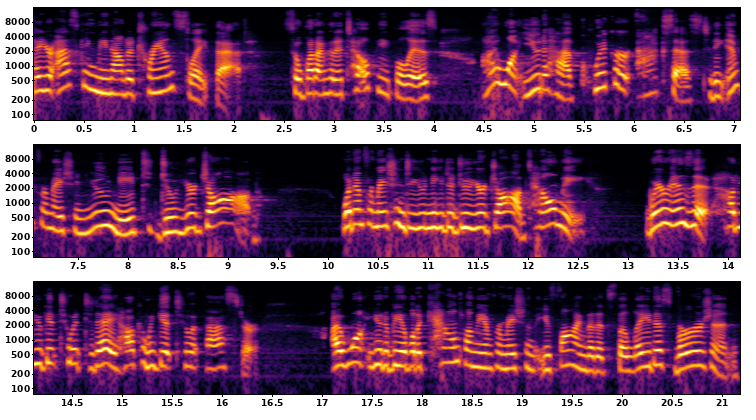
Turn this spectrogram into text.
Okay, you're asking me now to translate that. So what I'm going to tell people is, I want you to have quicker access to the information you need to do your job. What information do you need to do your job? Tell me. Where is it? How do you get to it today? How can we get to it faster? I want you to be able to count on the information that you find, that it's the latest version,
